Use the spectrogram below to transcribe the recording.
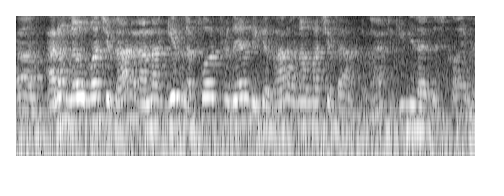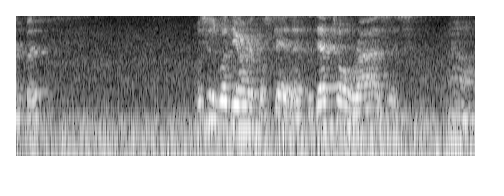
Um, I don't know much about it. I'm not giving a plug for them because I don't know much about them. I have to give you that disclaimer. But this is what the article said: as the death toll rises uh,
